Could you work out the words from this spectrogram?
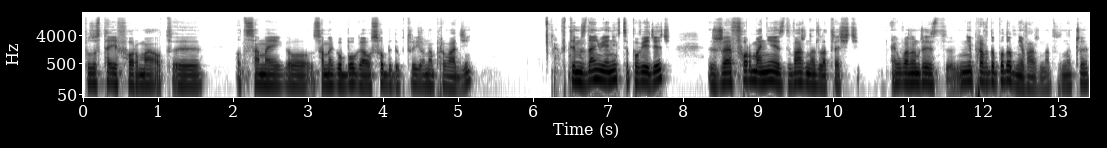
pozostaje forma od, y, od samego, samego Boga, osoby, do której ona prowadzi. W tym zdaniu ja nie chcę powiedzieć, że forma nie jest ważna dla treści. Ja uważam, że jest nieprawdopodobnie ważna. To znaczy,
